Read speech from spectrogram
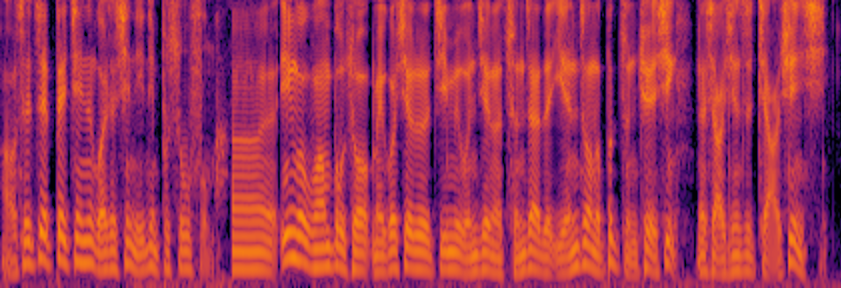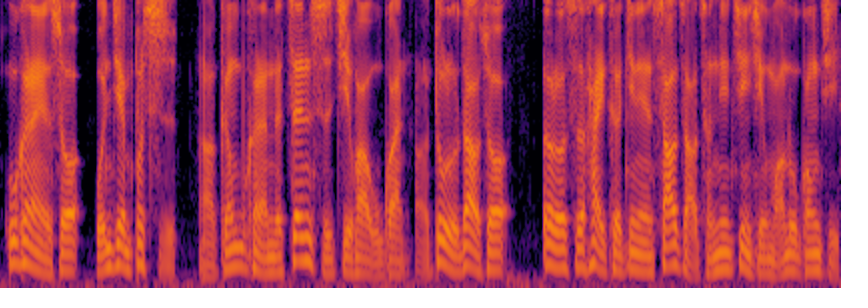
哦，所以这被监听国家心里一定不舒服嘛。呃，英国国防部说，美国泄露的机密文件呢，存在着严重的不准确性，那小心是假讯息。乌克兰也说文件不实啊，跟乌克兰的真实计划无关。啊，杜鲁道说，俄罗斯骇客今年稍早曾经进行网络攻击，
